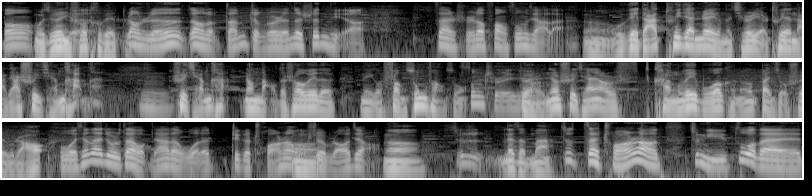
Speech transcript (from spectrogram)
绷，我觉得你说特别对。让人让咱们整个人的身体啊，暂时的放松下来。嗯，我给大家推荐这个呢，其实也是推荐大家睡前看看，嗯，睡前看，让脑袋稍微的那个放松放松。松弛一对，下。你要睡前要是看个微博，可能半宿睡不着。我现在就是在我们家的我的这个床上，我嗯睡不着觉，嗯，就是那怎么办？就在床上，就你坐在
